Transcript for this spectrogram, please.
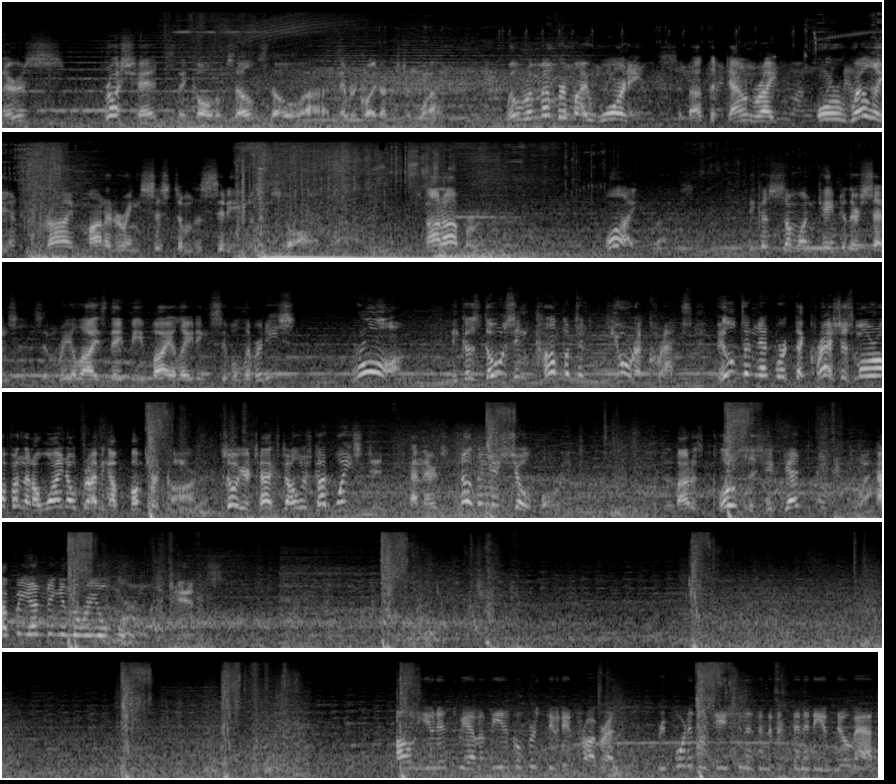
Listeners, brushheads they call themselves, though uh, never quite understood why, will remember my warnings about the downright Orwellian crime monitoring system the city was installing. It's not operating. Why, you ask? Because someone came to their senses and realized they'd be violating civil liberties? Wrong! Because those incompetent bureaucrats built a network that crashes more often than a wino driving a bumper car. So your tax dollars got wasted, and there's nothing to show for it. Which is about as close as you get to a happy ending in the real world, kids. All units, we have a vehicle pursuit in progress. Reported location is in the vicinity of Nomad.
